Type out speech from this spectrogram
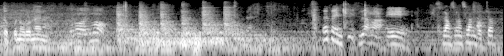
untuk penurunan. Selang selang selang bocor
